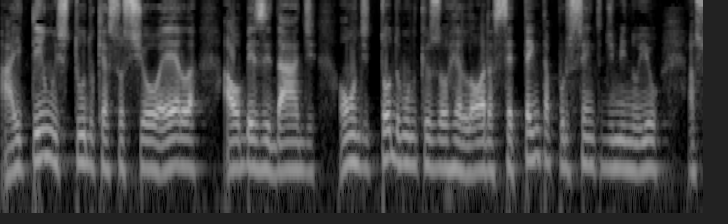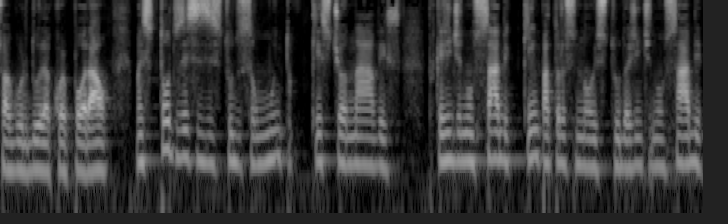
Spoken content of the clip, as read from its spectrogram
Aí tem um estudo que associou ela à obesidade, onde todo mundo que usou Relora, 70% diminuiu a sua gordura corporal. Mas todos esses estudos são muito questionáveis, porque a gente não sabe quem patrocinou o estudo, a gente não sabe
